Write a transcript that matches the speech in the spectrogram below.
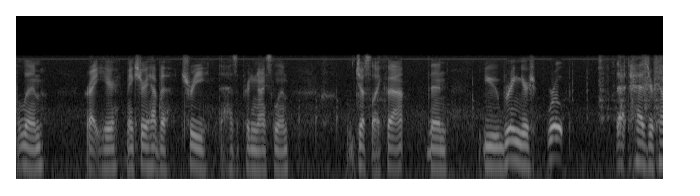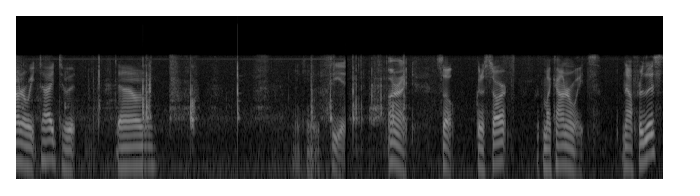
limb right here. Make sure you have a tree that has a pretty nice limb just like that. Then you bring your rope that has your counterweight tied to it down I can't even see it. Alright, so I'm going to start with my counterweights. Now for this,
